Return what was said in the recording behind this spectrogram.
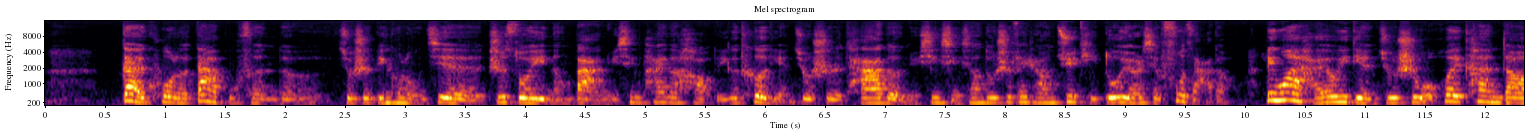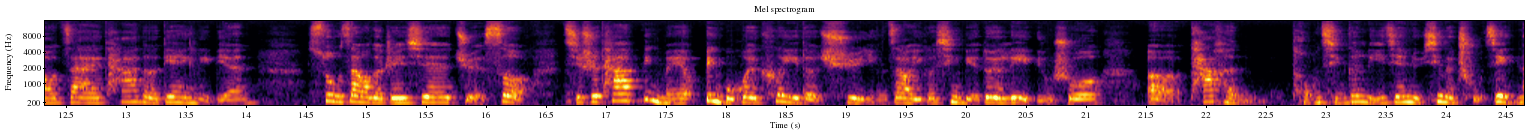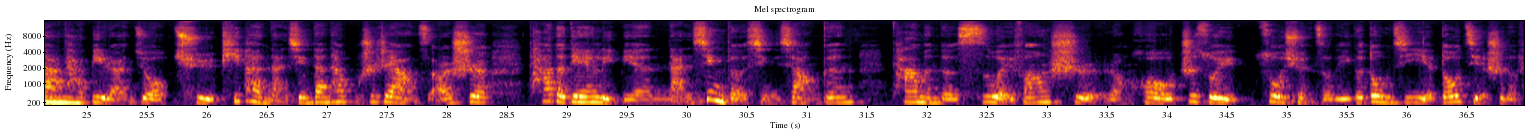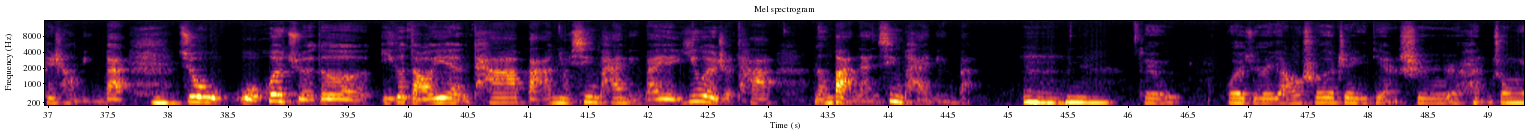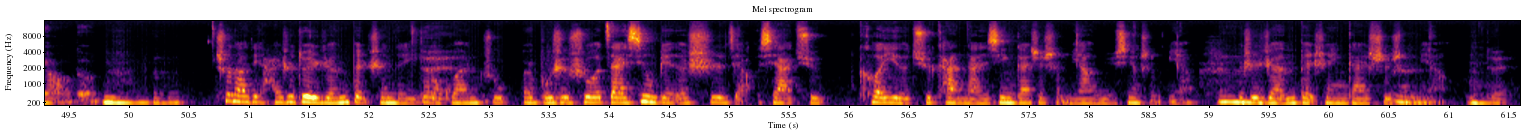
概括了大部分的，就是冰河龙界之所以能把女性拍得好的一个特点，就是她的女性形象都是非常具体、多元而且复杂的。另外还有一点就是，我会看到在她的电影里边，塑造的这些角色，其实他并没有，并不会刻意的去营造一个性别对立。比如说，呃，他很同情跟理解女性的处境，那他必然就去批判男性，但他不是这样子，而是他的电影里边男性的形象跟他们的思维方式，然后之所以做选择的一个动机，也都解释的非常明白。嗯就我会觉得，一个导演他把女性拍明白，也意味着他能把男性拍明白。嗯，嗯对，我也觉得瑶说的这一点是很重要的。嗯，嗯，说到底还是对人本身的一个关注，而不是说在性别的视角下去刻意的去看男性应该是什么样，女性什么样，就是人本身应该是什么嗯样。嗯，对，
